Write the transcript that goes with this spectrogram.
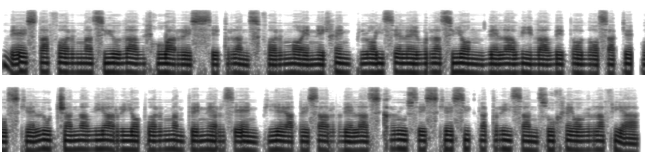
De esta forma Ciudad Juárez se transformó en ejemplo y celebración de la vida de todos aquellos que luchan a diario por mantenerse en pie a pesar de las cruces que cicatrizan su geografía.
